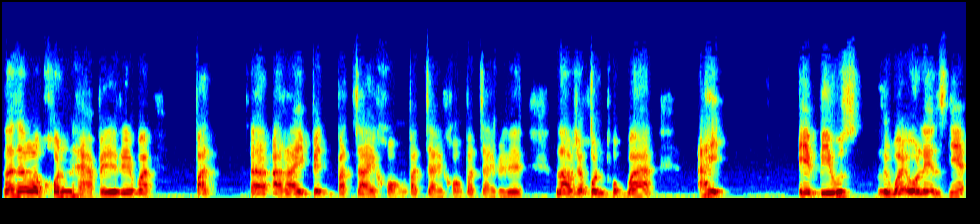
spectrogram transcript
แล้วถ้าเราค้นหาไปเรื่อยๆว่าปัจอะไรเป็นปัจจัยของปัจจัยของปัจจัยไปเรื่อยเราจะค้นพบว่าไอ้ abuse หรือ violence เนี่ย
